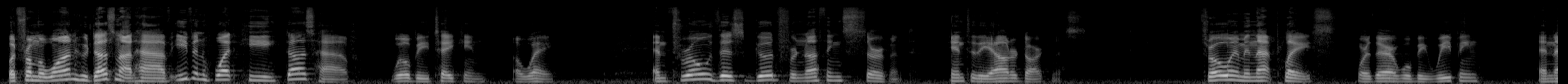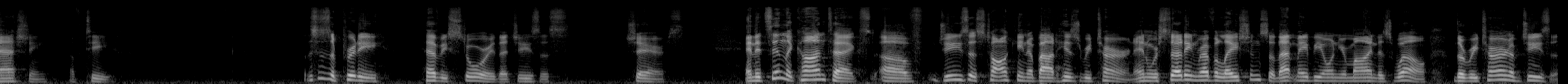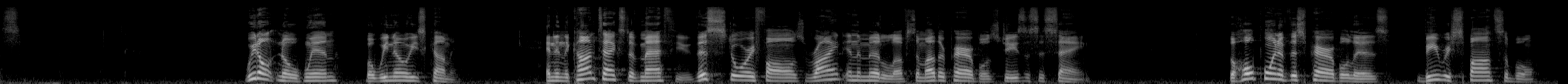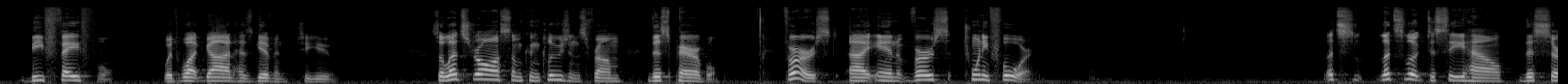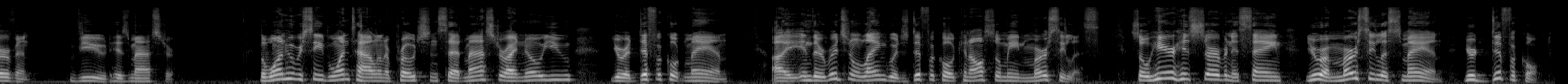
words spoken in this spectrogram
But from the one who does not have, even what he does have will be taken away. And throw this good for nothing servant into the outer darkness. Throw him in that place where there will be weeping and gnashing of teeth. This is a pretty heavy story that Jesus shares. And it's in the context of Jesus talking about his return. And we're studying Revelation, so that may be on your mind as well. The return of Jesus. We don't know when, but we know he's coming. And in the context of Matthew, this story falls right in the middle of some other parables Jesus is saying. The whole point of this parable is be responsible, be faithful with what God has given to you. So let's draw some conclusions from this parable. First, uh, in verse 24, let's, let's look to see how this servant viewed his master. The one who received one talent approached and said, Master, I know you. You're a difficult man. Uh, in the original language, difficult can also mean merciless. So here his servant is saying, You're a merciless man. You're difficult.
